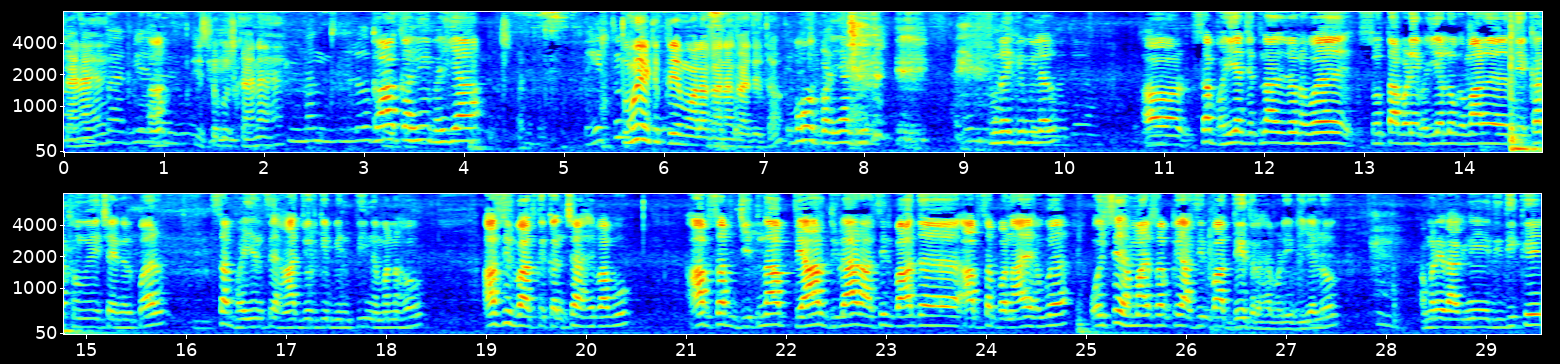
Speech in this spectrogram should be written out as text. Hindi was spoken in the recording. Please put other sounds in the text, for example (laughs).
कहना है? हाँ? इस पे कुछ कहना है? का कही भैया? तू एक प्रेम वाला गाना गा देता। बहुत बढ़िया गीत। सुने के मिलल। और सब भैया जितना जो हुए सोता बड़े भैया लोग हमारे देखत होंगे चैनल पर। सब भैया से हाथ जोड़ के विनती नमन हो। आशीर्वाद के कंचा है बाबू। आप सब जितना प्यार दुलार आशीर्वाद आप सब बनाए हुए वैसे हमारे सबके आशीर्वाद देते रहे बड़े भैया लोग। हमारे रागनी दीदी के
